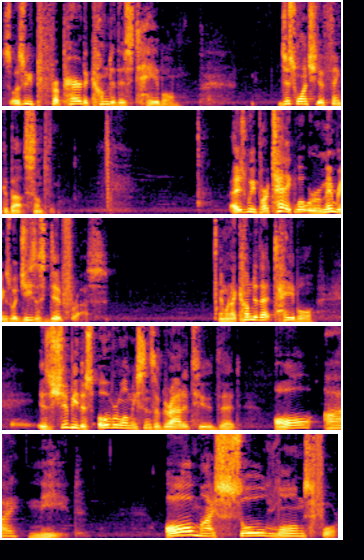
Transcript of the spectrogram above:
So as we prepare to come to this table, I just want you to think about something. As we partake, what we're remembering is what Jesus did for us. And when I come to that table, it should be this overwhelming sense of gratitude that all I need, all my soul longs for,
